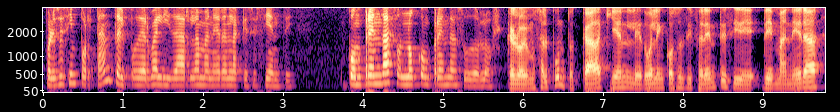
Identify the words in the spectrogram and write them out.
Por eso es importante el poder validar la manera en la que se siente. comprendas o no comprendas su dolor. Que lo vemos al punto. Cada quien le duelen cosas diferentes y de, de, manera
